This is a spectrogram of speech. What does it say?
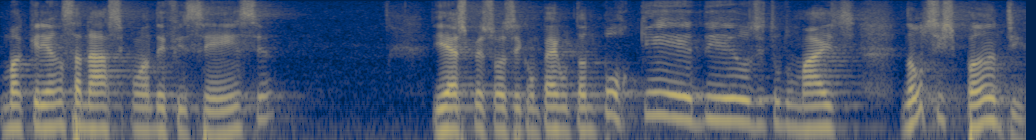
uma criança nasce com uma deficiência e as pessoas ficam perguntando por que Deus e tudo mais. Não se espante.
